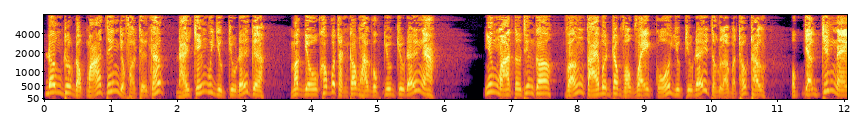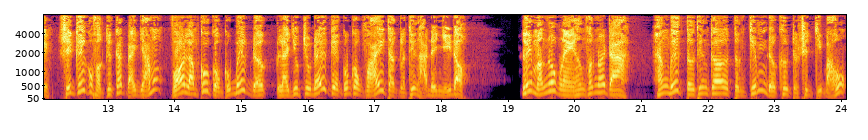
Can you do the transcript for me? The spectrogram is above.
đơn thương độc mã tiến vào Phật Thiên Cát, đại chiến với Dương chiêu Đế kìa. Mặc dù không có thành công hạ gục Dương chiêu Đế nha, nhưng mà từ thiên cơ vẫn tại bên trong vòng vây của Dương chiêu Đế thuận lợi mà thoát thân. Một trận chiến này, sĩ khí của Phật Thư Các đại giảm, võ làm cuối cùng cũng biết được là Dương Chu Đế kia cũng không phải thật là thiên hạ đệ nhị đâu. Lý Mẫn lúc này hưng phấn nói ra, hắn biết từ thiên cơ từng chiếm được hư trực sinh chỉ bảo,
